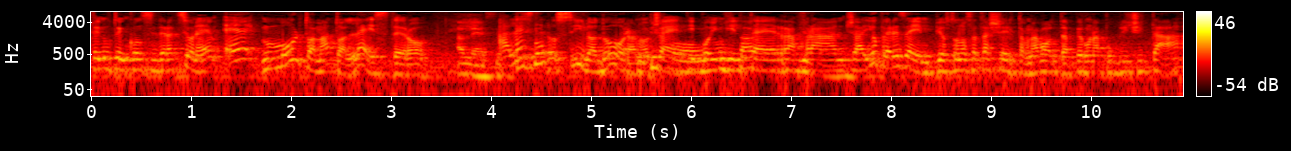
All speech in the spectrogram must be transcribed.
tenuto in considerazione, è, è molto amato all'estero. all'estero. All'estero Tipo? sì, lo adorano, Ecco, cioè tipo tipo Inghilterra, stato- Francia. Io per esempio sono stata scelta una volta per una pubblicità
